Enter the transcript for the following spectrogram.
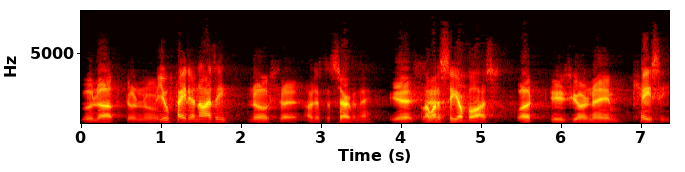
Good afternoon. Are you Feda Narsi? No, sir. Oh, just a servant, eh? Yes. Well, I want to see your boss, What is your name? Casey.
